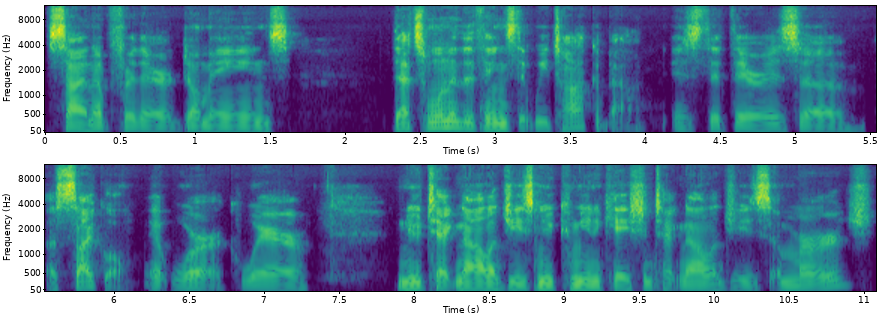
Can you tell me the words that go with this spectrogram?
sign up for their domains, that's one of the things that we talk about is that there is a, a cycle at work where new technologies, new communication technologies emerge.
